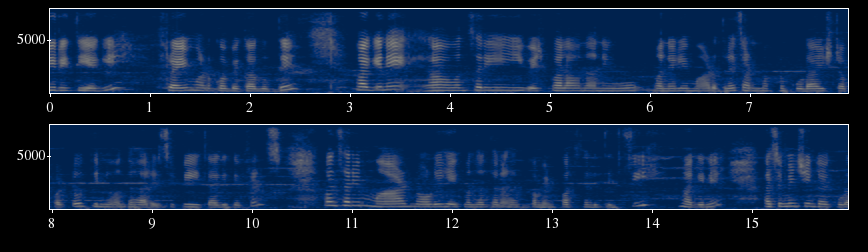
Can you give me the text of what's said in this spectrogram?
ಈ ರೀತಿಯಾಗಿ ಫ್ರೈ ಮಾಡ್ಕೋಬೇಕಾಗುತ್ತೆ. ಹಾಗೆಯೇ ಒಂದ್ಸರಿ ಈ ವೆಜ್ ಪಲಾವ್ನ ನೀವು ಮನೇಲಿ ಮಾಡಿದ್ರೆ ಸಣ್ಣ ಮಕ್ಕಳು ಕೂಡ ಇಷ್ಟಪಟ್ಟು ತಿನ್ನುವಂತಹ ರೆಸಿಪಿ ಇದಾಗಿದೆ ಫ್ರೆಂಡ್ಸ್. ಒಂದ್ಸರಿ ಮಾಡಿ ನೋಡಿ ಹೇಗೆ ಬಂದಂತ ನನಗೆ ಕಮೆಂಟ್ ಬಾಕ್ಸ್ನಲ್ಲಿ ತಿಳಿಸಿ. ಹಾಗೆಯೇ ಹಸಿಮೆಣ್ಸಿನ್ಕಾಯಿ ಕೂಡ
